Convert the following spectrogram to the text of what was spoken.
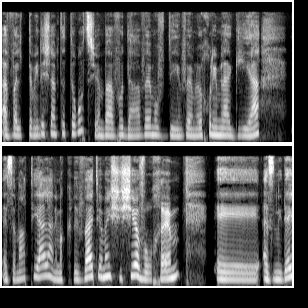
אבל תמיד יש להם את התירוץ שהם בעבודה והם עובדים והם לא יכולים להגיע. אז אמרתי, יאללה, אני מקריבה את ימי שישי עבורכם. Uh, אז מדי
